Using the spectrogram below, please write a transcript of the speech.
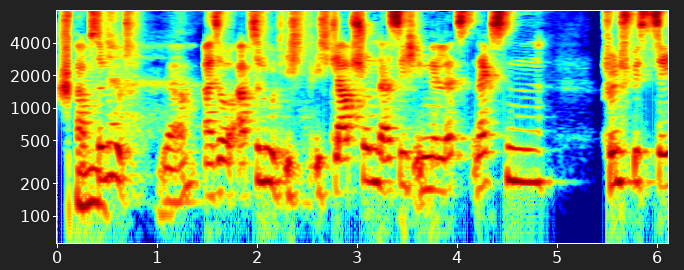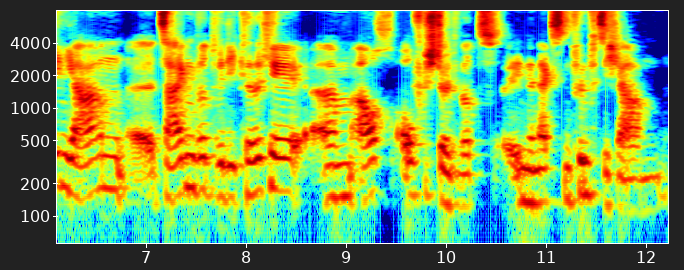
Spannend. Absolut, ja. Also absolut. Ich, ich glaube schon, dass sich in den letzten, nächsten fünf bis zehn Jahren äh, zeigen wird, wie die Kirche ähm, auch aufgestellt wird in den nächsten 50 Jahren,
